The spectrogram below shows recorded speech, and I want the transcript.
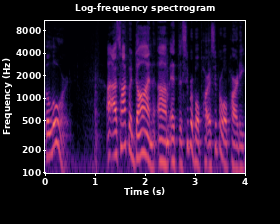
the Lord. I, I was talking with Don um, at the Super Bowl, par- Super Bowl party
